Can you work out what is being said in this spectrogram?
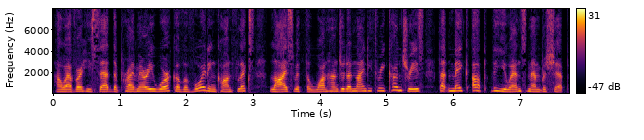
However, he said the primary work of avoiding conflicts lies with the 193 countries that make up the UN's membership.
